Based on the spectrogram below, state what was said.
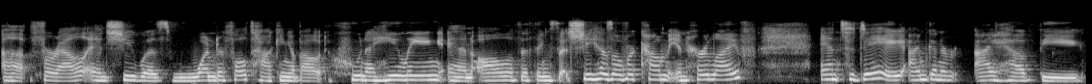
uh, Farrell, and she was wonderful talking about Huna healing and all of the things that she has overcome in her life. And today I'm going to, I have the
